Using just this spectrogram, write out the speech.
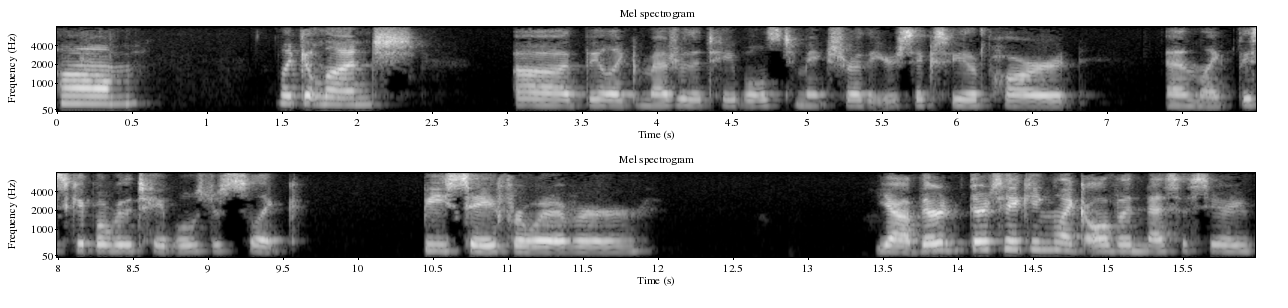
um, like at lunch, uh, they like measure the tables to make sure that you're six feet apart, and like they skip over the tables just to like be safe or whatever. Yeah, they're they're taking like all the necessary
